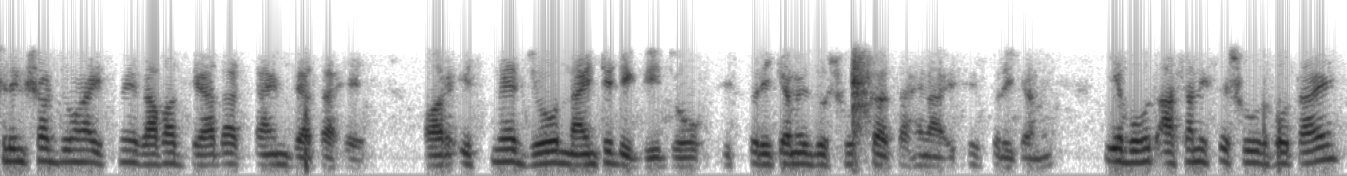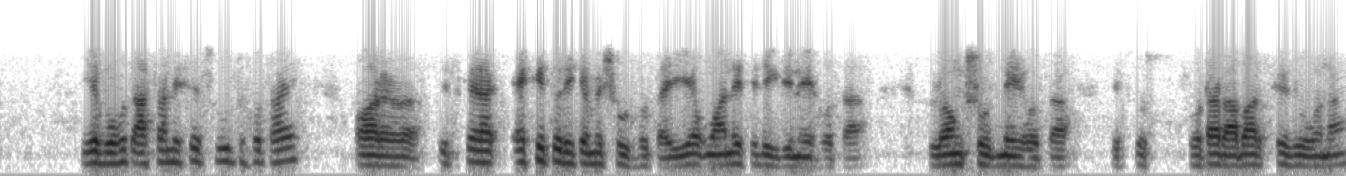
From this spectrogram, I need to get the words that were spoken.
शिलिंग शॉट जो है, इसमें रबर ज़्यादा टाइम जाता है। और इसमें जो 90 डिग्री जो इस तरीके में जो शूट करता है ना, इसी तरीके में, ये बहुत आसानी से शूट होता है। ये बहुत आसानी से शूट होता है और इसका एक ही तरीके में शूट होता है। ये वन एटी डिग्री नहीं होता लॉन्ग शूट नहीं होता। इसको छोटा रबर से जो है ना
